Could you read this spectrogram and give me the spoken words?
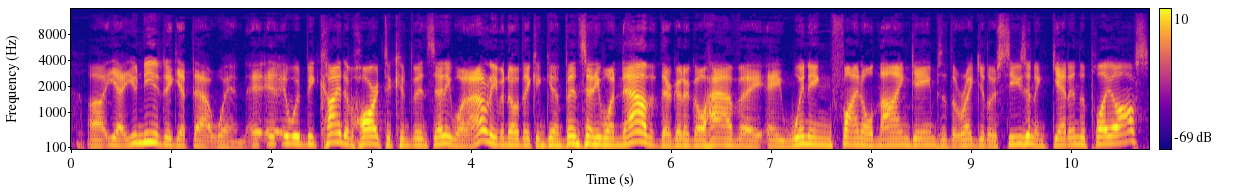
uh, yeah, you needed to get that win. It, it, would be kind of hard to convince anyone. I don't even know if they can convince anyone now that they're going to go have a, a winning final nine games of the regular season and get into playoffs.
